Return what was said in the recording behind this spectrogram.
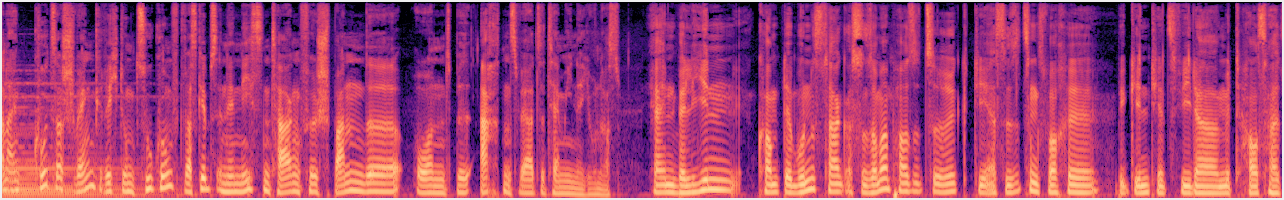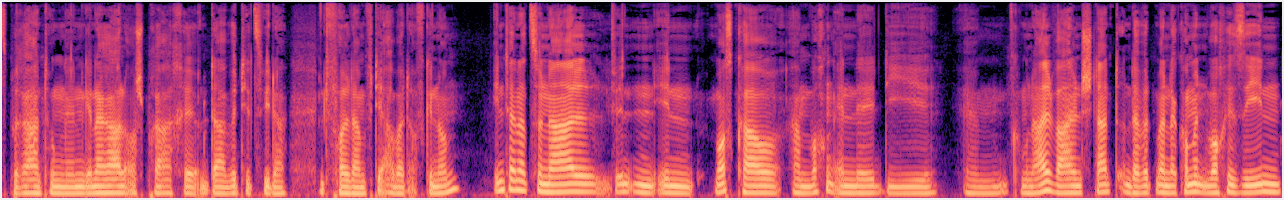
Dann ein kurzer Schwenk Richtung Zukunft. Was gibt es in den nächsten Tagen für spannende und beachtenswerte Termine, Jonas? Ja, in Berlin kommt der Bundestag aus der Sommerpause zurück. Die erste Sitzungswoche beginnt jetzt wieder mit Haushaltsberatungen, Generalaussprache und da wird jetzt wieder mit Volldampf die Arbeit aufgenommen. International finden in Moskau am Wochenende die ähm, Kommunalwahlen statt und da wird man in der kommenden Woche sehen,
